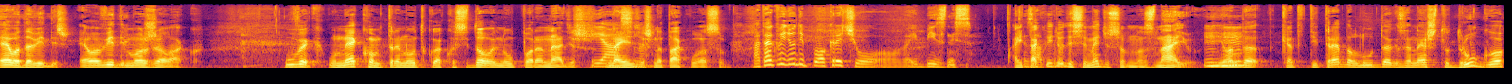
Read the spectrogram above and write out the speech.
evo da vidiš, evo vidi, može ovako. uvek u nekom trenutku, ako si dovoljno uporan, nađeš, Jasno. naiđeš na takvu osobu. Pa takvi ljudi pokreću ovaj, biznis. A i takvi Zapravo. ljudi se međusobno znaju mm Mhm. -hmm. i onda kad ti treba ludak za nešto drugo,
